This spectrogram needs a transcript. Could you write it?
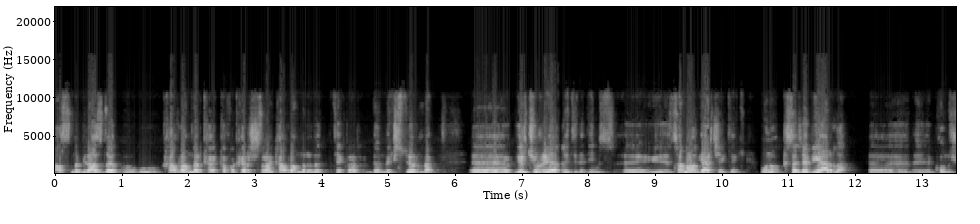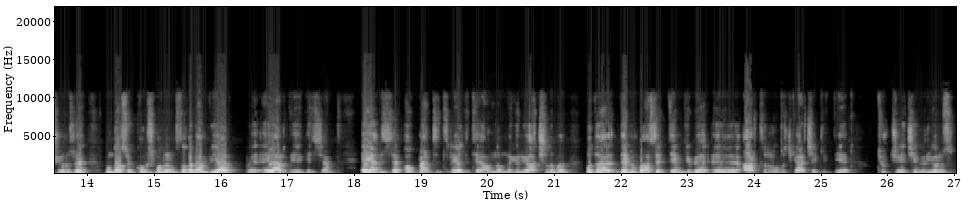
aslında biraz da e, bu kavramlar, kafa karıştıran kavramları da tekrar dönmek istiyorum ben. E, virtual reality dediğimiz e, sanal gerçeklik, bunu kısaca VR'la e, e, konuşuyoruz ve bundan sonra konuşmalarımızda da ben VR ve AR diye geçeceğim. AR ise augmented reality anlamına geliyor açılımı. Bu da demin bahsettiğim gibi e, artırılmış gerçeklik diye Türkçe'ye çeviriyoruz.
